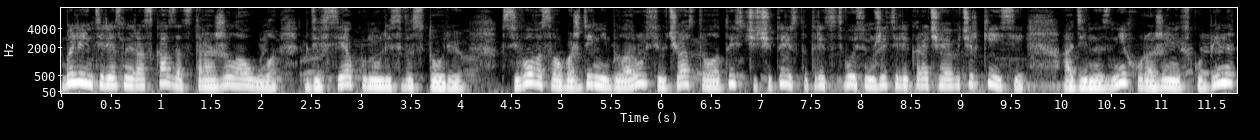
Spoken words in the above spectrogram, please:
Были интересные рассказы от сторожила аула, где все окунулись в историю. Всего в освобождении Беларуси участвовало 1438 жителей Карачаева-Черкесии. Один из них – уроженец Кубины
